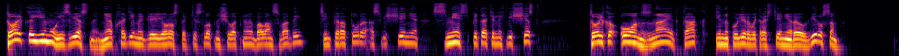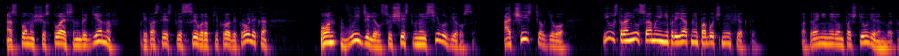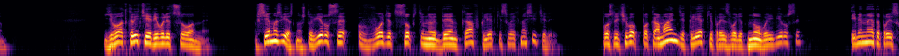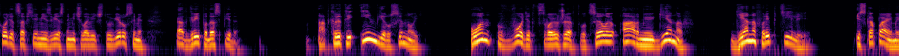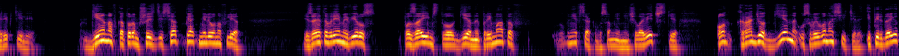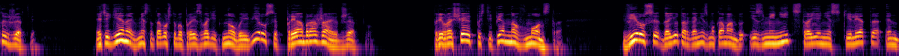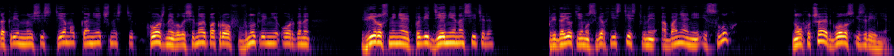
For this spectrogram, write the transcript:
Только ему известны необходимый для ее роста кислотно-щелочной баланс воды, температура, освещение, смесь питательных веществ. Только он знает, как инокулировать растение реовирусом, а с помощью сплайсинга генов при посредстве сыворотки крови кролика он выделил существенную силу вируса, очистил его — и устранил самые неприятные побочные эффекты. По крайней мере, он почти уверен в этом. Его открытие революционное. Всем известно, что вирусы вводят собственную ДНК в клетки своих носителей, после чего по команде клетки производят новые вирусы. Именно это происходит со всеми известными человечеству вирусами от гриппа до СПИДа. Открытый им вирус иной. Он вводит в свою жертву целую армию генов, генов рептилии, ископаемой рептилии, генов, которым 65 миллионов лет. И за это время вирус позаимствовал гены приматов, вне всякого сомнения, человеческие, он крадет гены у своего носителя и передает их жертве. Эти гены, вместо того, чтобы производить новые вирусы, преображают жертву, превращают постепенно в монстра. Вирусы дают организму команду изменить строение скелета, эндокринную систему, конечности, кожный волосяной покров, внутренние органы. Вирус меняет поведение носителя, придает ему сверхъестественные обоняние и слух, но ухудшает голос и зрение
